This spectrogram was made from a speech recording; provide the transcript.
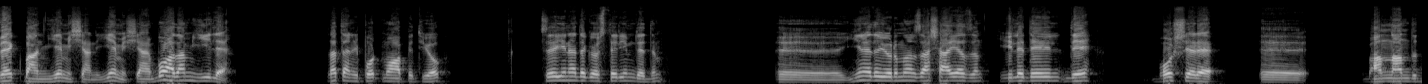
Vek ban yemiş yani yemiş. Yani bu adam hile. Zaten report muhabbeti yok. Size yine de göstereyim dedim. Ee, yine de yorumlarınızı aşağı yazın. Hile değildi. Boş yere e, banlandı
